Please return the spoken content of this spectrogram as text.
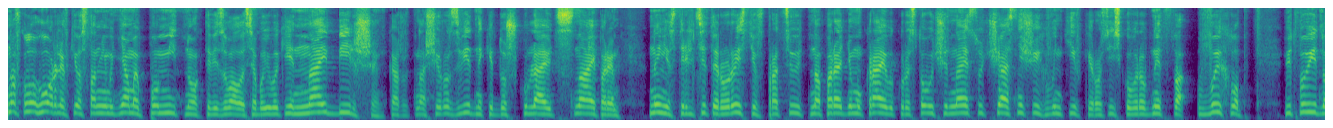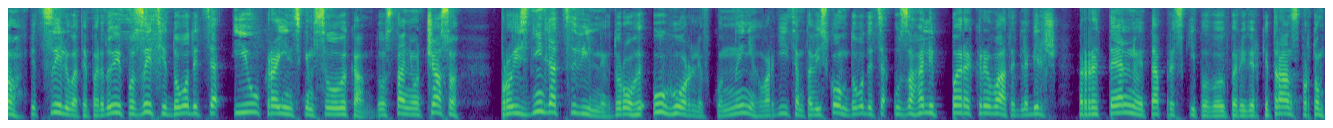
Навколо Горлівки останніми днями помітно активізувалися бойовики. Найбільше кажуть наші розвідники, дошкуляють снайпери. Нині стрільці терористів працюють на передньому краї, використовуючи найсучасніші гвинтівки російського виробництва. Вихлоп відповідно підсилювати передові позиції доводиться і українським силовикам. До останнього часу проїзні для цивільних дороги у Горлівку нині гвардійцям та військовим доводиться узагалі перекривати для більш ретельної та прискіпливої перевірки транспорту.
